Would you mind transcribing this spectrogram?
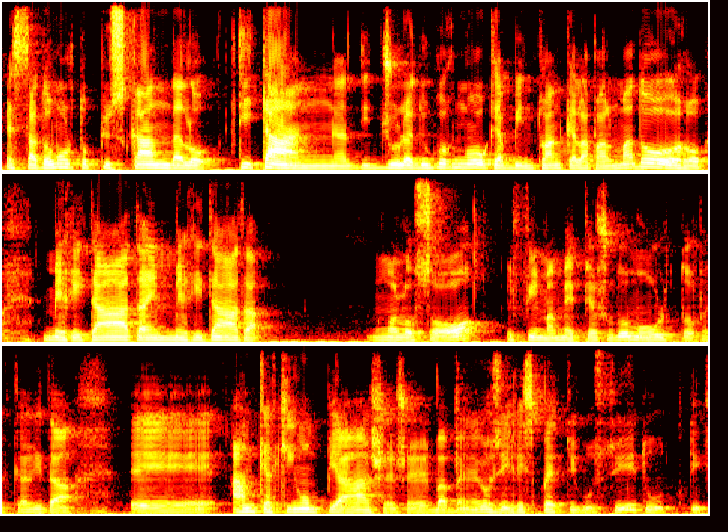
è stato molto più scandalo Titan di Giulia Ducournau che ha vinto anche la Palma d'Oro, meritata, immeritata, non lo so, il film a me è piaciuto molto, per carità, eh, anche a chi non piace, cioè, va bene così, rispetto i gusti di tutti.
